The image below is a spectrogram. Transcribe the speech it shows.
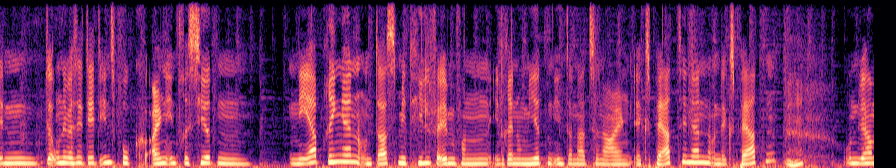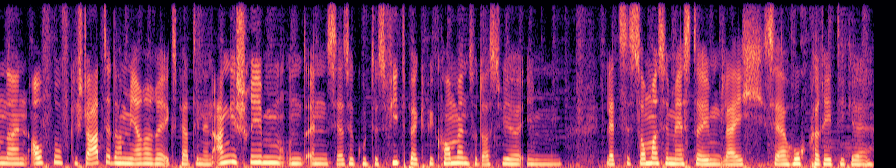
den, der Universität Innsbruck allen Interessierten näher bringen und das mit Hilfe eben von renommierten internationalen Expertinnen und Experten. Und wir haben da einen Aufruf gestartet, haben mehrere Expertinnen angeschrieben und ein sehr, sehr gutes Feedback bekommen, sodass wir im letztes Sommersemester eben gleich sehr hochkarätige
